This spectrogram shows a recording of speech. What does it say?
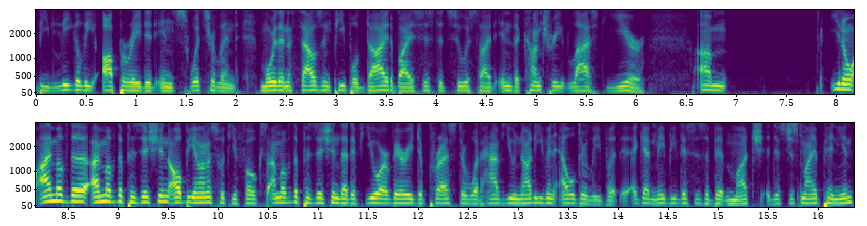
be legally operated in Switzerland. More than a thousand people died by assisted suicide in the country last year. Um, you know i'm of the i'm of the position i'll be honest with you folks i'm of the position that if you are very depressed or what have you not even elderly but again maybe this is a bit much it's just my opinion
